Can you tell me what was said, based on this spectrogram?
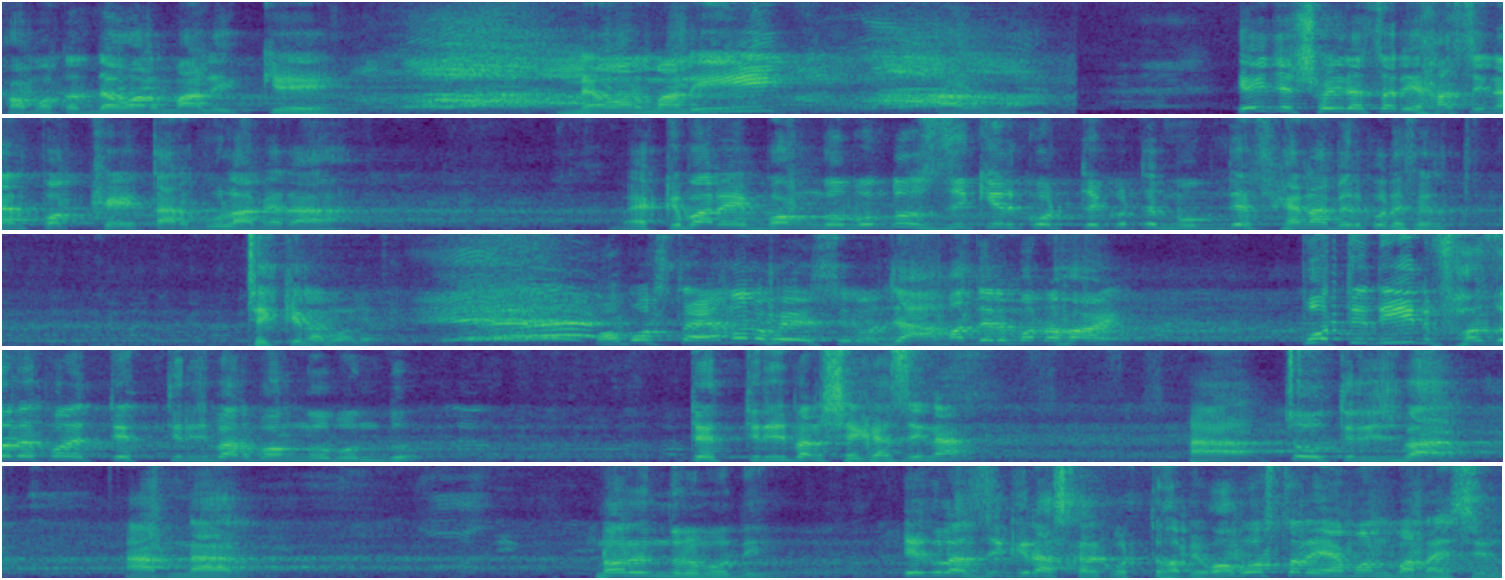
ক্ষমতা দেওয়ার মালিক কে? নেওয়ার মালিক আল্লাহ। এই যে স্বৈরাচারী হাসিনার পক্ষে তার গোলামেরা, একেবারে বঙ্গবন্ধু জিকির করতে করতে মুখ দিয়ে ফেনা বের করে ফেলত। ঠিক কিনা বলে অবস্থা এমন হয়েছিল যে আমাদের মনে হয় প্রতিদিন ফজরে পরে তেত্রিশ বার বঙ্গবন্ধু, তেত্রিশ বার শেখ হাসিনা হ্যাঁ চৌত্রিশ বার আপনার নরেন্দ্র মোদী। এগুলা জিকির আজকার করতে হবে। অবস্থাটা এমন বানাইছিল।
